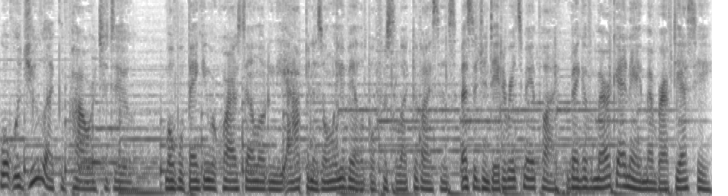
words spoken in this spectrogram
What would you like the power to do? Mobile banking requires downloading the app and is only available for select devices. Message and data rates may apply. Bank of America and a member FDIC.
